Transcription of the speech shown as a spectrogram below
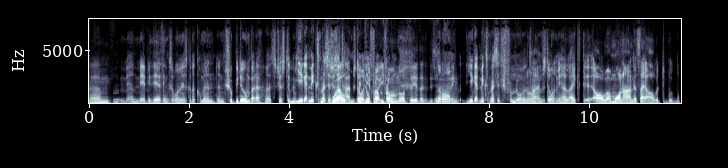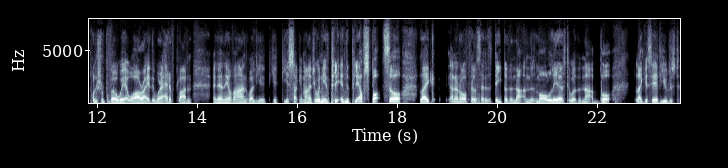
Um, M- Maybe they think someone is going to come in and, should be doing better. It's just you get mixed messages well, at times, don't you? From you from know, do you? That this is no, thing. you get mixed messages from them at times, don't you? Like, oh, on one hand, it's like, oh, we're, we're punching above our weight, we're all right, we're ahead of plan, and then the other hand, well, you you, you sack your manager when you're play- in the playoff spot. So, like, I don't know Phil said it's deeper than that, and there's more layers to it than that. But like you say, if you just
